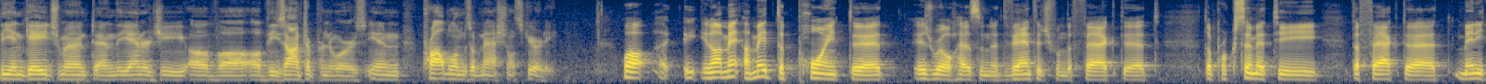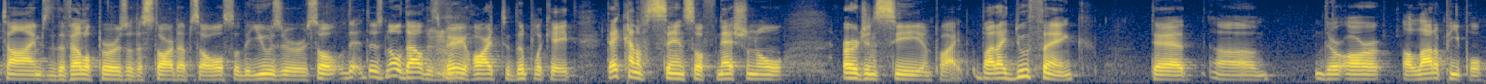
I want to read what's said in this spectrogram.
the engagement and the energy of, uh, of these entrepreneurs in problems of national security? Well, uh, you know, I made, I made the point that Israel has an advantage from the fact that the proximity, the fact that many times the developers or the startups are also the users. So th- there's no doubt it's very hard to duplicate that kind of sense of national urgency and pride. But I do think that um, there are a lot of people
